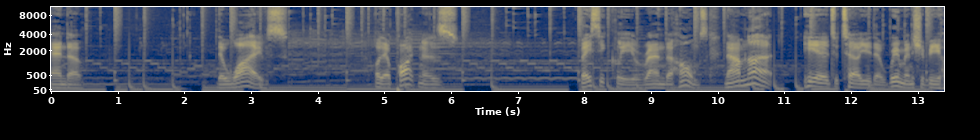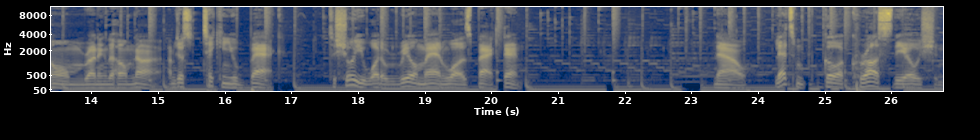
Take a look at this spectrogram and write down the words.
And uh, their wives or their partners basically ran the homes. Now, I'm not here to tell you that women should be home running the home. Nah, I'm just taking you back to show you what a real man was back then. Now, let's go across the ocean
